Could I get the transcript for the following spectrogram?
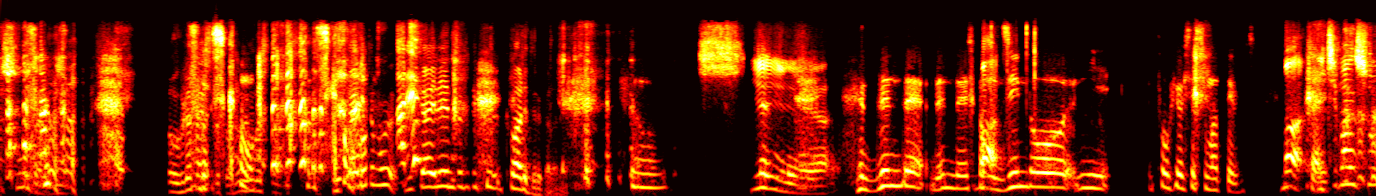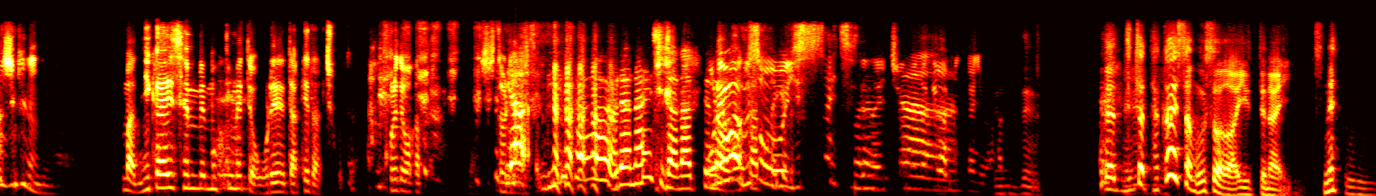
そうだよね。占い師だと思いました。2回とも、2回連続で食われてるからね。いやいやいや。全然、全然、しかも人狼に投票してしまってる。まあ、はい一番正直なのは、まあ、2回戦目も含めて俺だけだってことだこれで分かった。一人いや、リエさんは占い師だなって 俺のは嘘を一切ついてないっていうのだけはみんなには。全然。実は高橋さんも嘘は言ってないですね。うん、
